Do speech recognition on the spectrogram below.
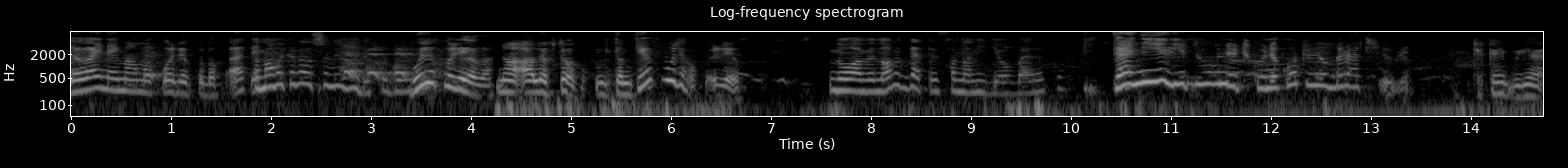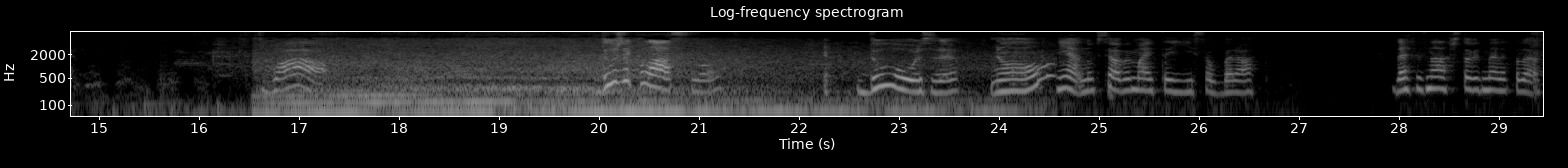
Давай най мама ходить коло хати. Та мама казала, що не буде ходити. Буде ходила. Ну, але хто? Там ти буде ходив? Ну, а ви нове будете саме відео берете? Та ні, лідунечку, не хочу я обиратися вже. Чекай, бо я. Вау! Дуже класно. Дуже. Ну, Ні, ну все, ви маєте її вбирати. Дайте знала, що від мене подарунок.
